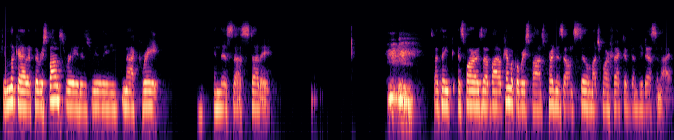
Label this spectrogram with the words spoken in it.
if you look at it, the response rate is really not great in this uh, study. so I think as far as a biochemical response, prednisone is still much more effective than budesonide.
